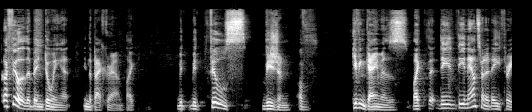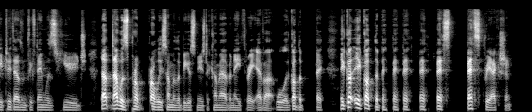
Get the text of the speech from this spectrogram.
But I feel that they've been doing it in the background, like with with Phil's vision of giving gamers like the, the the announcement at E3 2015 was huge. That that was pro- probably some of the biggest news to come out of an E3 ever. Well, it got the be- it got it got the be- be- best best reaction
